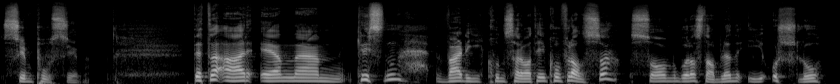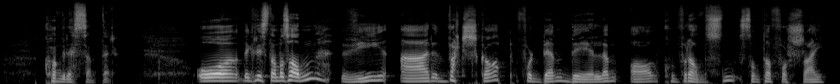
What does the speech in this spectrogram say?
Symposium. Dette er en eh, kristen, verdikonservativ konferanse som går av stabelen i Oslo Kongressenter. Og Den kristne ambassaden vi er vertskap for den delen av konferansen som tar for seg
